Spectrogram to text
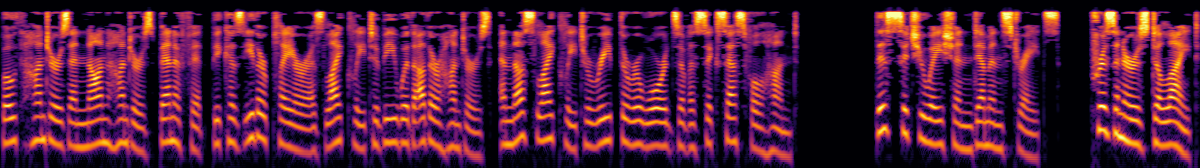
both hunters and non-hunters benefit because either player is likely to be with other hunters, and thus likely to reap the rewards of a successful hunt. This situation demonstrates, "...prisoner's delight",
